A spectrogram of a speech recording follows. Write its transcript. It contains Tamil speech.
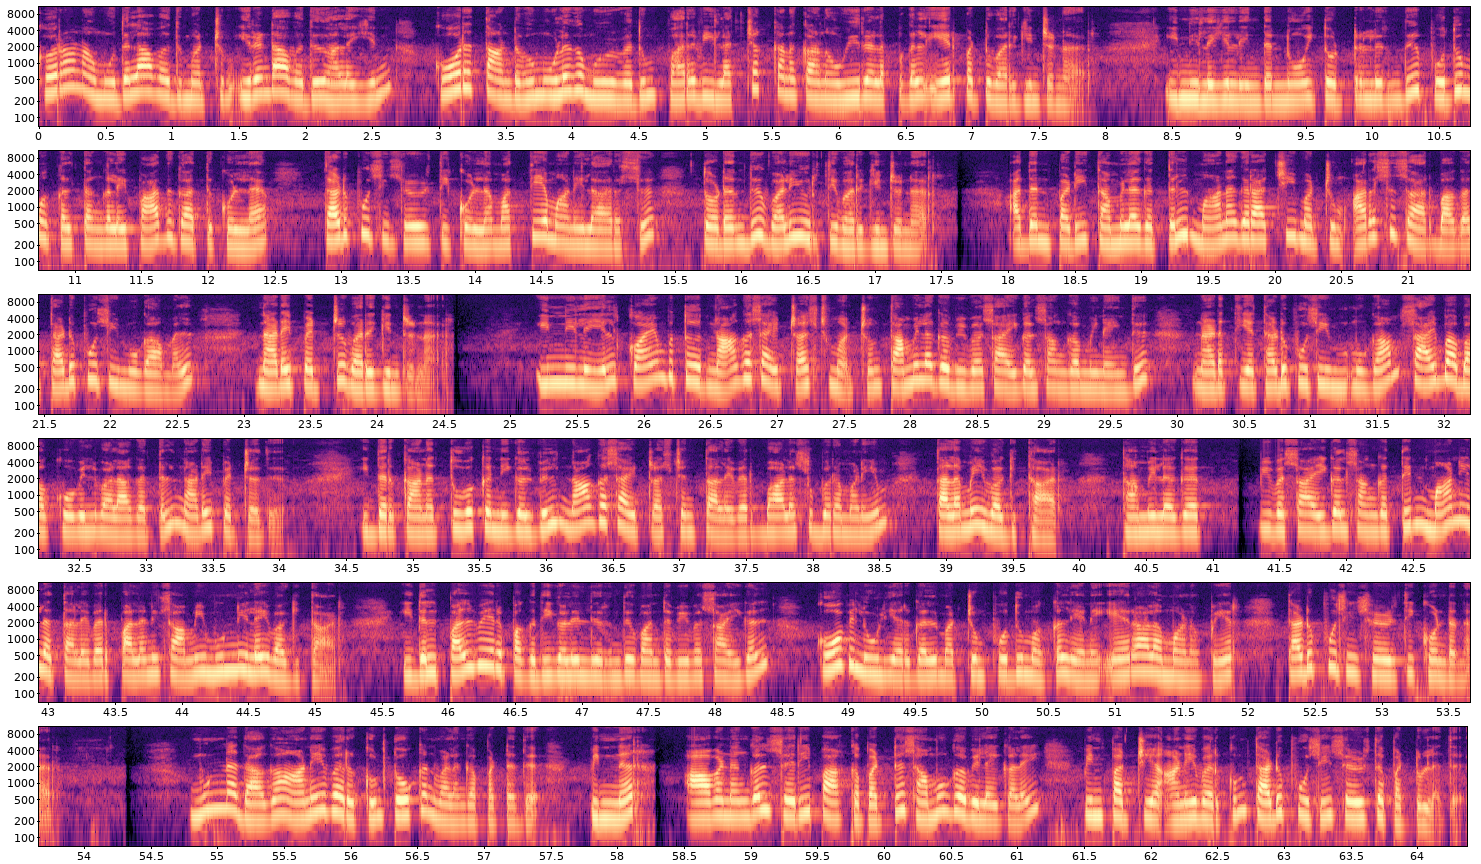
கொரோனா முதலாவது மற்றும் இரண்டாவது அலையின் கோரத்தாண்டவம் உலகம் முழுவதும் பரவி லட்சக்கணக்கான உயிரிழப்புகள் ஏற்பட்டு வருகின்றனர் இந்நிலையில் இந்த நோய் தொற்றிலிருந்து பொதுமக்கள் தங்களை பாதுகாத்து கொள்ள தடுப்பூசி செலுத்திக் கொள்ள மத்திய மாநில அரசு தொடர்ந்து வலியுறுத்தி வருகின்றனர். அதன்படி தமிழகத்தில் மாநகராட்சி மற்றும் அரசு சார்பாக தடுப்பூசி முகாமல் நடைபெற்று வருகின்றனர் இந்நிலையில் கோயம்புத்தூர் நாகசாய் டிரஸ்ட் மற்றும் தமிழக விவசாயிகள் சங்கம் இணைந்து நடத்திய தடுப்பூசி முகாம் சாய்பாபா கோவில் வளாகத்தில் நடைபெற்றது. இதற்கான துவக்க நிகழ்வில் நாகசாய் டிரஸ்டின் தலைவர் பாலசுப்பிரமணியம் தலைமை வகித்தார். தமிழக விவசாயிகள் சங்கத்தின் மாநில தலைவர் பழனிசாமி முன்னிலை வகித்தார். இதில் பல்வேறு பகுதிகளில் இருந்து வந்த விவசாயிகள் கோவில் ஊழியர்கள் மற்றும் பொதுமக்கள் என ஏராளமான பேர் தடுப்பூசி செலுத்தி கொண்டனர். முன்னதாக அனைவருக்கும் டோக்கன் வழங்கப்பட்டது. பின்னர் ஆவணங்கள் சரி பார்க்கப்பட்டு சமூக விலகலை பின்பற்றிய அனைவருக்கும் தடுப்பூசி செலுத்தப்பட்டுள்ளது.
